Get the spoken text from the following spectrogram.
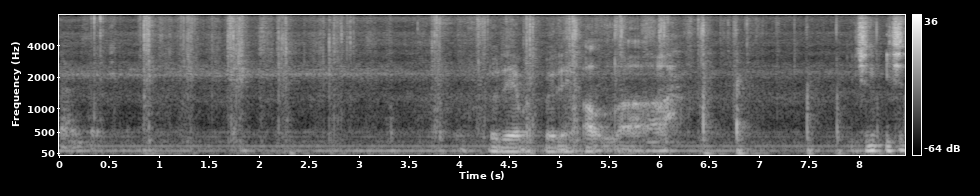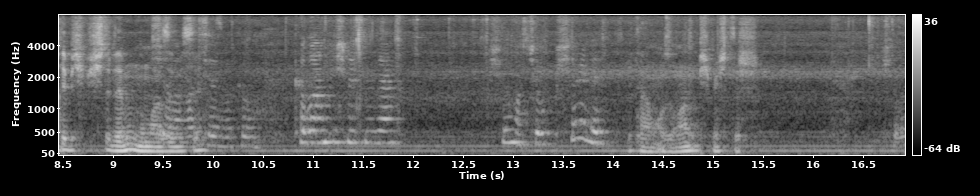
daha güzel olacak. Böreğe bak böyle. Allah. İçin, içi de pişmiştir değil mi bu İnşallah malzemesi? bakacağız bakalım. Kabağın pişmesinden bir şey olmaz. Çabuk pişer de. E tamam o zaman pişmiştir. İnşallah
